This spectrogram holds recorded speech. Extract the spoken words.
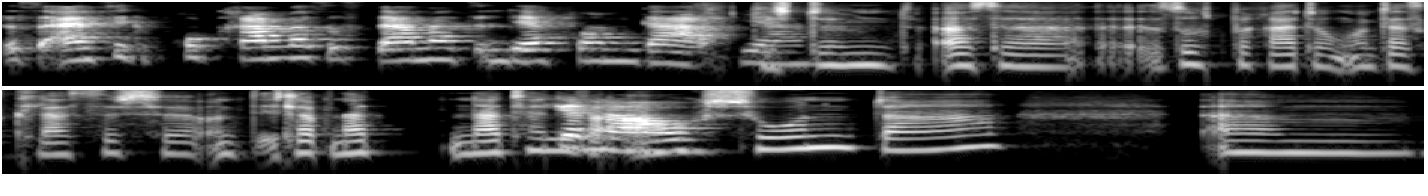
das einzige Programm, was es damals in der Form gab. Ja. Das stimmt, außer Suchtberatung und das Klassische. Und ich glaube, Nat Nathalie genau. war auch schon da. Ähm,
